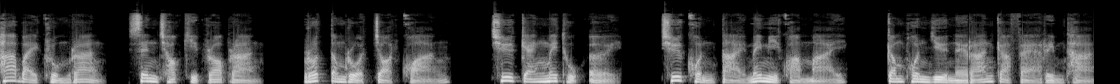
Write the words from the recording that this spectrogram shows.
ผ้าใบคลุมร่าง เส้นช็อกขีดรอบร่าง รถตำรวจจอดขวาง ชื่อแก๊งไม่ถูกเอ่ย ชื่อคนตายไม่มีความหมาย กำพลยืนในร้านกาแฟริมทาง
